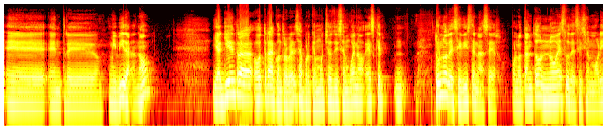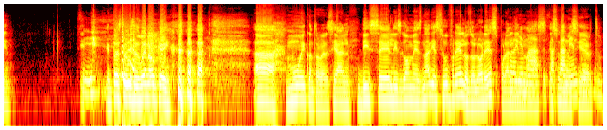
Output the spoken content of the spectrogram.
eh, entre mi vida, ¿no? Y aquí entra otra controversia porque muchos dicen, bueno, es que tú no decidiste nacer, por lo tanto no es tu decisión morir. Sí. entonces tú dices, bueno, ok. ah, muy controversial. Dice Liz Gómez, nadie sufre los dolores por, alguien, más. Eso es muy cierto.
